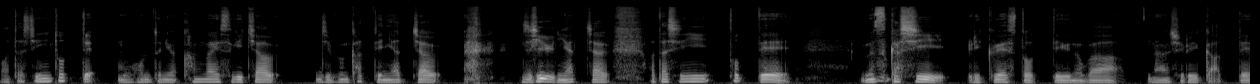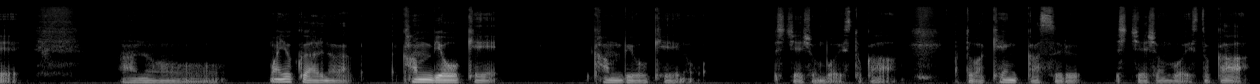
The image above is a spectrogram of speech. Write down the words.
私にとってもう本当に考えすぎちゃう。自分勝手にやっちゃう。自由にやっちゃう。私にとって難しいリクエストっていうのが何種類かあって、あのまあ、よくあるのが、看病系、看病系のシチュエーションボイスとか、あとは喧嘩するシチュエーションボイスとか、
